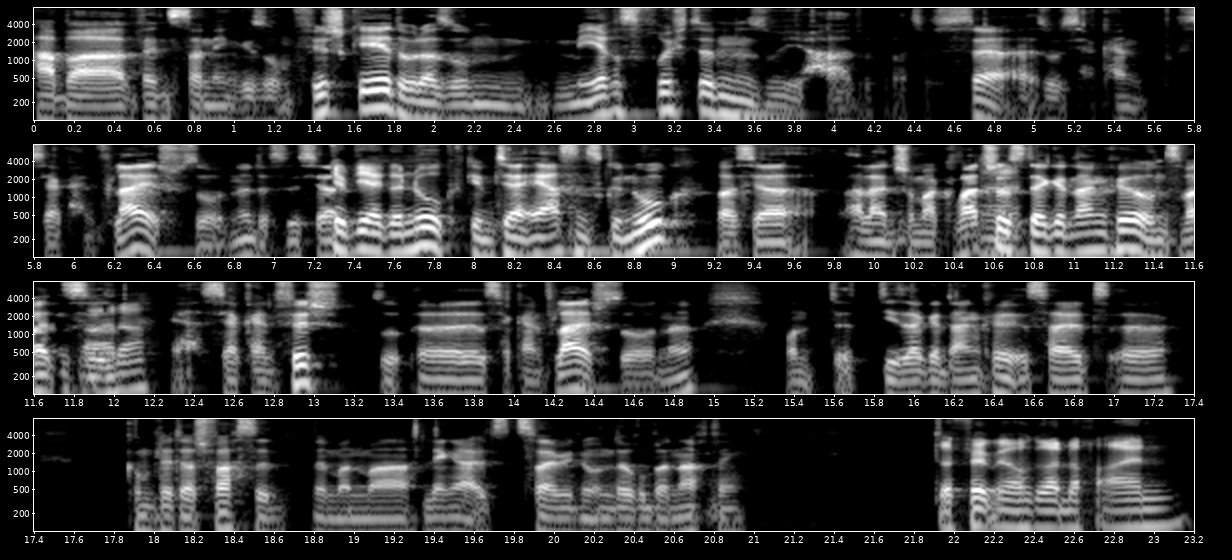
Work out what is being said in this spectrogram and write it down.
Aber wenn es dann irgendwie so um Fisch geht oder so um Meeresfrüchte, dann so, ja, das ist ja, also ist ja kein, ist ja kein Fleisch, so, ne, das ist ja. Gibt ja genug. Gibt ja erstens genug, was ja allein schon mal Quatsch ja. ist, der Gedanke, und zweitens, ja, ja, ist ja kein Fisch, so, äh, ist ja kein Fleisch, so, ne, und äh, dieser Gedanke ist halt, äh, kompletter Schwachsinn, wenn man mal länger als zwei Minuten darüber nachdenkt da fällt mir auch gerade noch ein,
